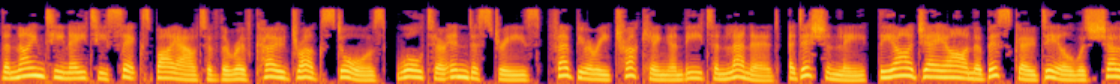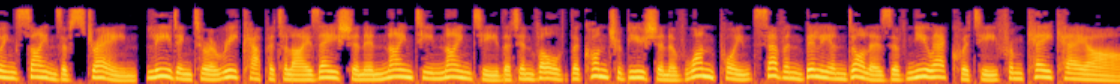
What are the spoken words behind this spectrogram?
the 1986 buyout of the Revco Drug Stores, Walter Industries, February Trucking and Eaton Leonard. Additionally, the RJR Nabisco deal was showing signs of strain, leading to a recapitalization in 1990 that involved the contribution of $1.7 billion of new equity from KKR.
